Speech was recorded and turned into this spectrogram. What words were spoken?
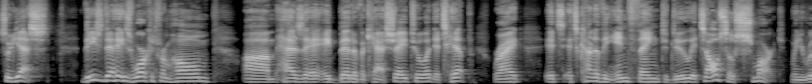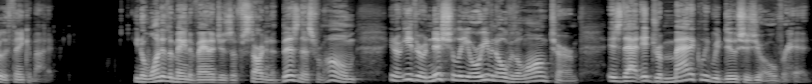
So, yes, these days working from home um, has a, a, bit of a cachet to it. It's hip, right? It's, it's kind of the in thing to do. It's also smart when you really think about it. You know, one of the main advantages of starting a business from home, you know, either initially or even over the long term, is that it dramatically reduces your overhead,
